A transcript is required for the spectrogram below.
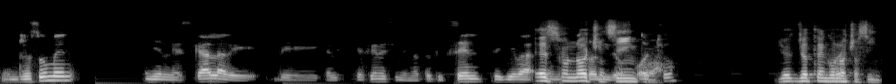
En resumen, y en la escala de, de calificaciones Cinematopixel se lleva... Es un, 8.5. Yo, yo tengo un 8.5.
